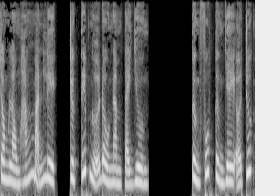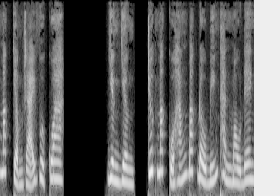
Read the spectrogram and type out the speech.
Trong lòng hắn mãnh liệt, trực tiếp ngửa đầu nằm tại giường. Từng phút từng giây ở trước mắt chậm rãi vượt qua. Dần dần, trước mắt của hắn bắt đầu biến thành màu đen,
